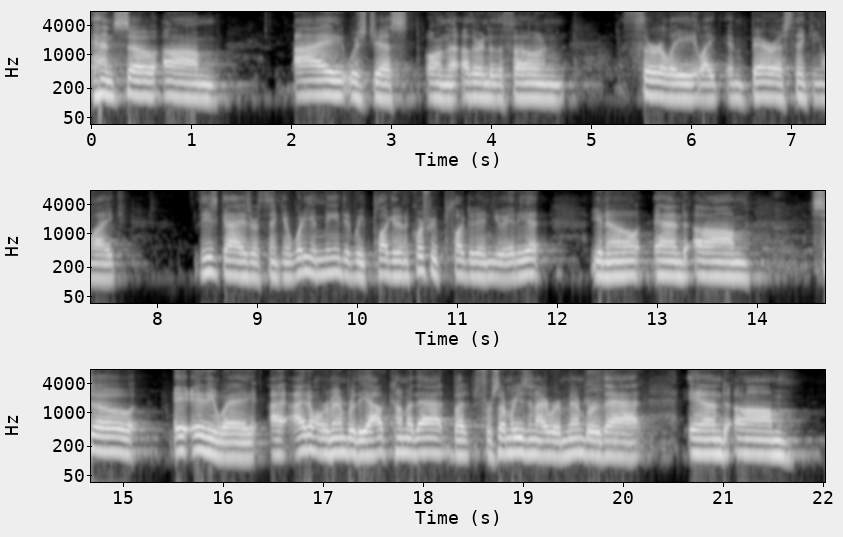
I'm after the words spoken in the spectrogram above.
And so um, I was just on the other end of the phone, thoroughly like embarrassed, thinking like, these guys are thinking, "What do you mean? Did we plug it in?" Of course, we plugged it in, you idiot. You know, and um, so a- anyway, I, I don't remember the outcome of that, but for some reason I remember that. And um,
